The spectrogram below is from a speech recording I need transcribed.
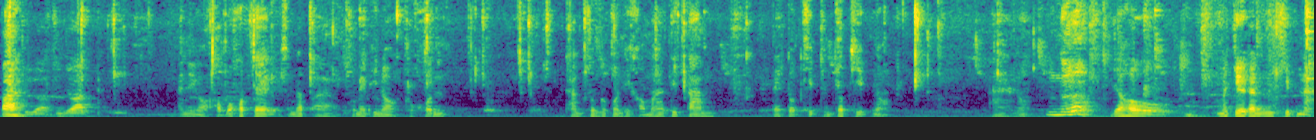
ไปสุดยอดสุดยอด อันนี้ก็ขอบคุณขอบใจสำหรับอ่าพ่อแม่พี่น้องทุกคนทำส้มทุกคนที่เขามาติดตามแต่ต้นคลิปจนจบคลิปเนาะอ่าเนาะเนื้อเดี๋ยวเรามาเจอกันคลิปหนา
